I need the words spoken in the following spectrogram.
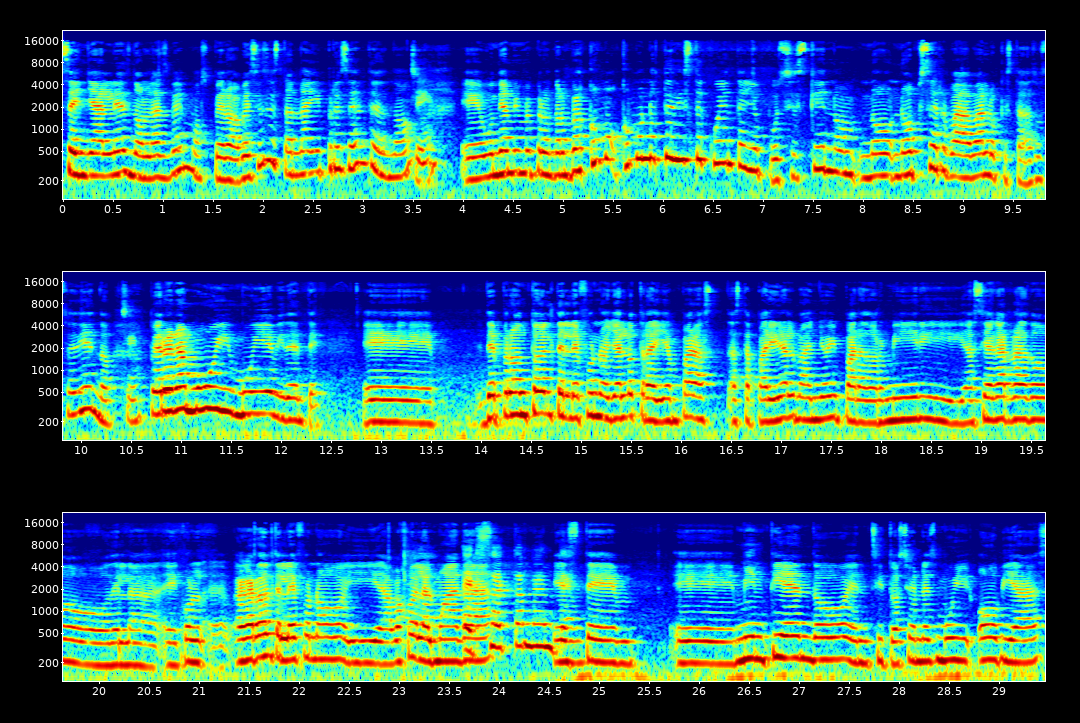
señales no las vemos, pero a veces están ahí presentes, ¿no? Sí. Eh, un día a mí me preguntaron, pero cómo, ¿cómo no te diste cuenta? Y yo, pues es que no, no, no observaba lo que estaba sucediendo, Sí. pero era muy, muy evidente. Eh, de pronto el teléfono ya lo traían para hasta para ir al baño y para dormir y así agarrado de la eh, con- eh, agarrado el teléfono y abajo de la almohada Exactamente. este eh, mintiendo en situaciones muy obvias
